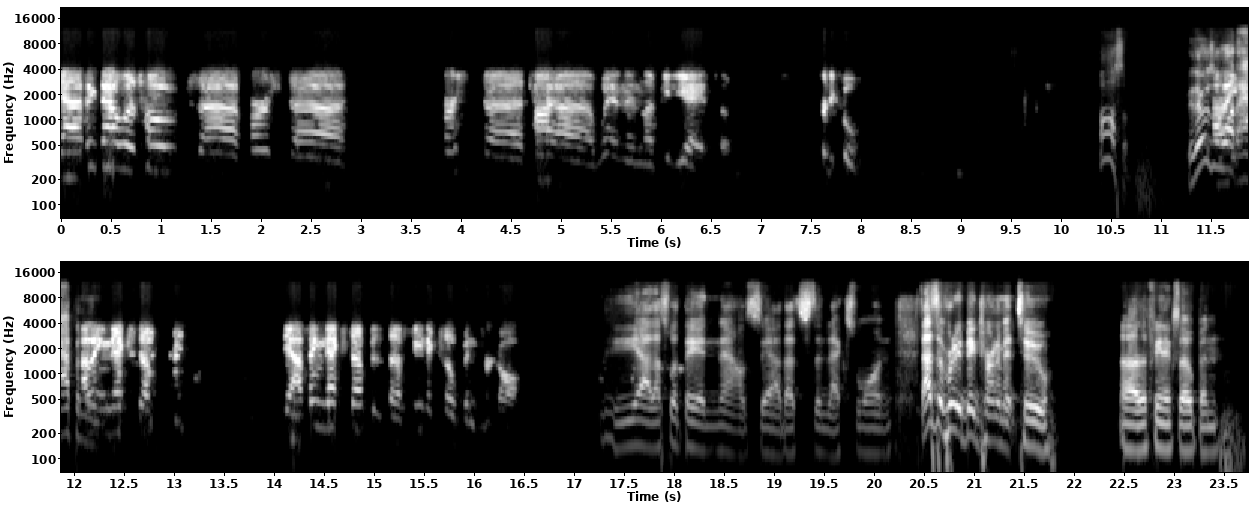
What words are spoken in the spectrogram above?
yeah, I think that was Hope's uh first uh first uh tie uh win in the PGA. So pretty cool. Awesome. There was a I lot think- happening. I think next up. Yeah, I think next up is the Phoenix Open for golf. Yeah, that's what they announced. Yeah, that's the next one. That's a pretty big tournament too. Uh, the Phoenix Open.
